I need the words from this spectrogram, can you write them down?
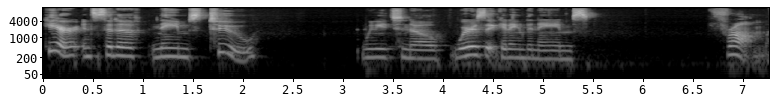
Here, instead of names to, we need to know where is it getting the names from.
